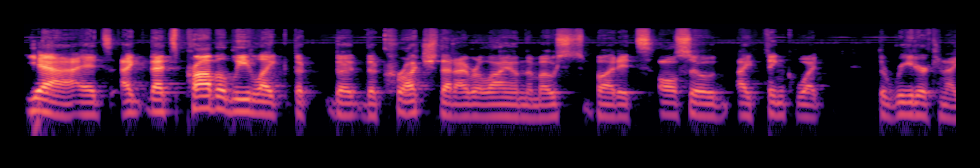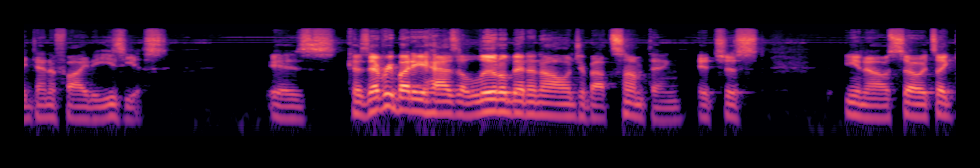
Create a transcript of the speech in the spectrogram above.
yeah, it's I, that's probably like the, the the crutch that I rely on the most, but it's also I think what the reader can identify the easiest is because everybody has a little bit of knowledge about something. It's just you know so it's like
